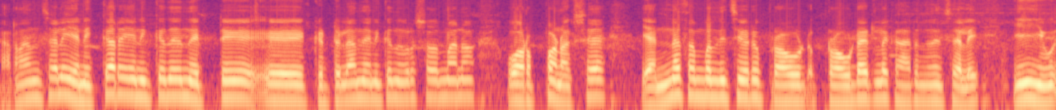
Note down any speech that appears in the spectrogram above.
കാരണം എന്ന് വെച്ചാൽ എനിക്കറിയാം എനിക്കത് നെറ്റ് കിട്ടില്ല എന്ന് എനിക്ക് നൂറ് ശതമാനം ഉറപ്പാണ്. പക്ഷേ എന്നെ സംബന്ധിച്ച് ഒരു പ്രൗഡ് പ്രൗഡായിട്ടുള്ള കാര്യം എന്ന് വെച്ചാൽ ഈ യു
